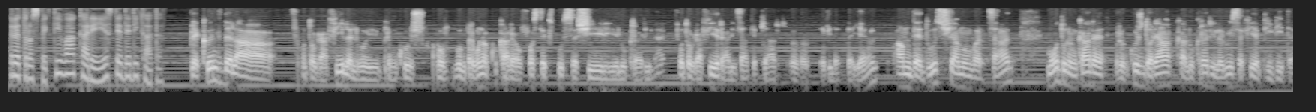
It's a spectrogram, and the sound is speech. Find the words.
retrospectiva care este dedicată. Plecând de la fotografiile lui Brâncuș, împreună cu care au fost expuse și lucrările, fotografii realizate chiar uh, evident de el, am dedus și am învățat modul în care Brâncuș dorea ca lucrările lui să fie privite.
